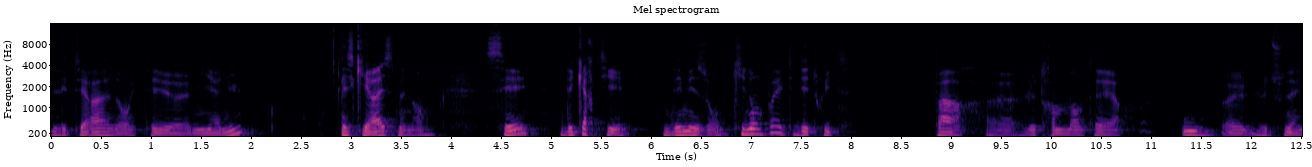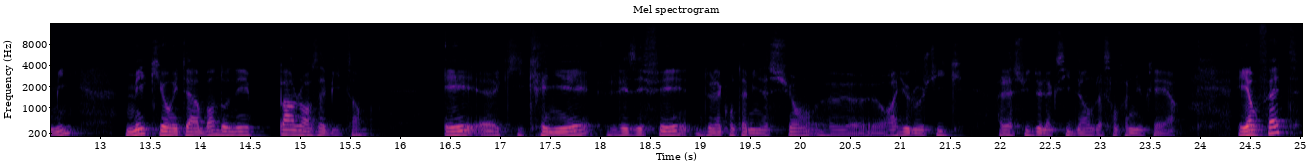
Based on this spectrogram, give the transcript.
les terrains ont été euh, mis à nu, et ce qui reste maintenant, c'est des quartiers, des maisons qui n'ont pas été détruites par euh, le tremblement de terre ou le tsunami, mais qui ont été abandonnés par leurs habitants et euh, qui craignaient les effets de la contamination euh, radiologique à la suite de l'accident de la centrale nucléaire. Et en fait,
